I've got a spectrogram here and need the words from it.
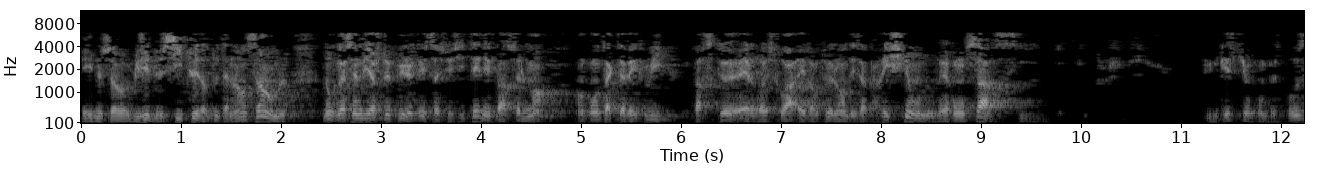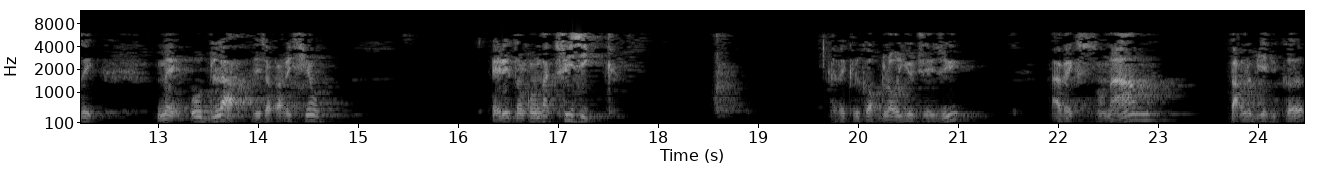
Et nous sommes obligés de situer dans tout un ensemble. Donc la Sainte Vierge depuis le Christ ressuscité n'est pas seulement en contact avec lui parce qu'elle reçoit éventuellement des apparitions, nous verrons ça si c'est une question qu'on peut se poser, mais au-delà des apparitions, elle est en contact physique avec le corps glorieux de Jésus, avec son âme, par le biais du corps,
